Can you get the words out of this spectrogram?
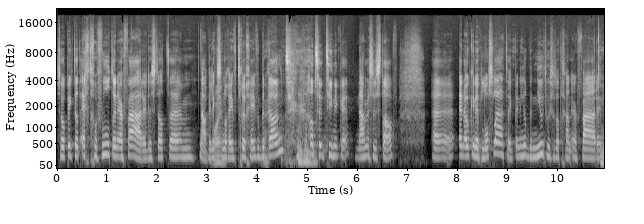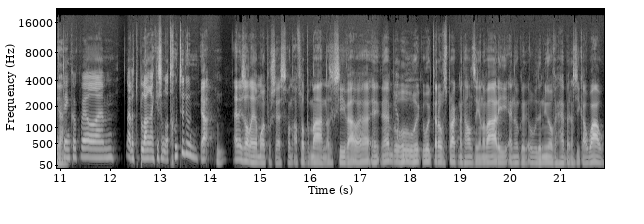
Zo heb ik dat echt gevoeld en ervaren. Dus dat um, nou, wil ik ze nog even teruggeven. Bedankt, Hans en Tineke, namens de staf. Uh, en ook in het loslaten. Ik ben heel benieuwd hoe ze dat gaan ervaren. En ja. ik denk ook wel um, nou, dat het belangrijk is om dat goed te doen. Ja, en het is al een heel mooi proces van de afgelopen maanden. Als ik zie waar, uh, ja. hoe, hoe, ik, hoe ik daarover sprak met Hans in januari en hoe, hoe we er nu over hebben, dan zie ik al wauw.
